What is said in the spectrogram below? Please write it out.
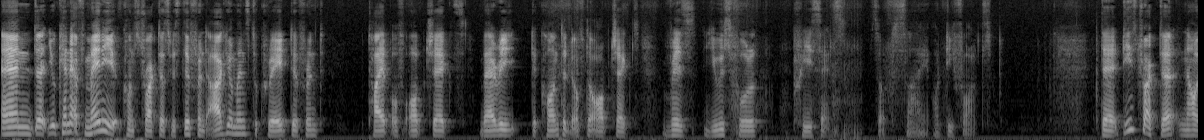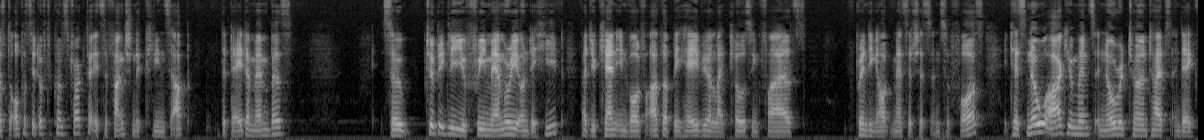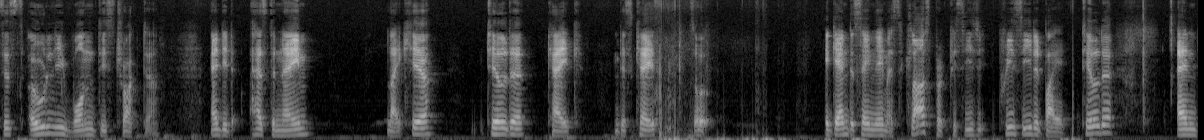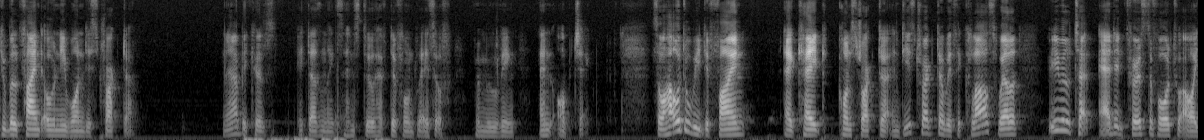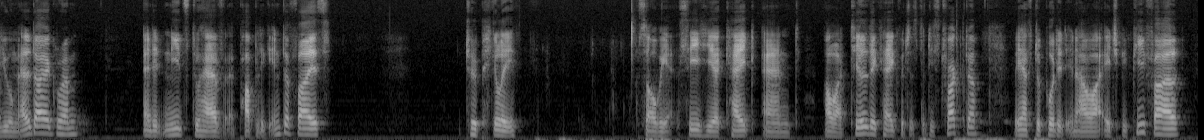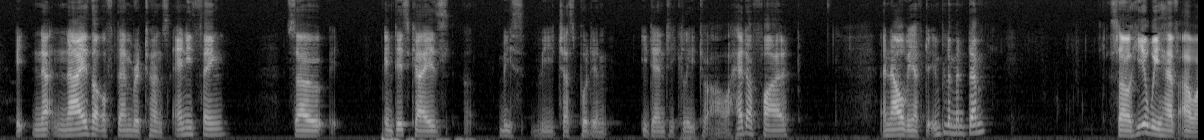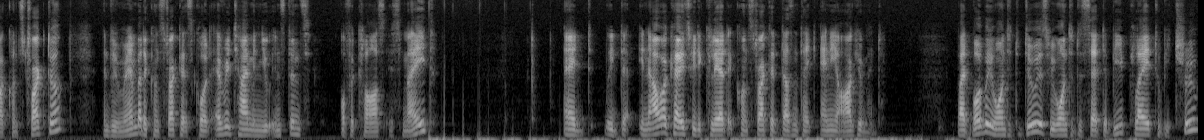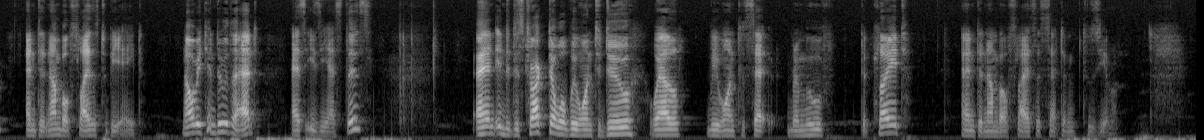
And uh, you can have many constructors with different arguments to create different type of objects, vary the content of the objects with useful presets, so psi or defaults. The destructor now is the opposite of the constructor. It's a function that cleans up the data members so typically you free memory on the heap, but you can involve other behavior like closing files, printing out messages and so forth. It has no arguments and no return types and there exists only one destructor. And it has the name, like here, tilde cake in this case. So again the same name as the class but preceded, preceded by a tilde and you will find only one destructor. Yeah, because it doesn't make sense to have different ways of removing an object. So how do we define a cake constructor and destructor with a class? Well, we will add it first of all to our UML diagram and it needs to have a public interface typically. So we see here cake and our tilde cake, which is the destructor. We have to put it in our HPP file. It, neither of them returns anything so in this case, we, we just put them identically to our header file. And now we have to implement them. So here we have our constructor. And we remember the constructor is called every time a new instance of a class is made. And we, in our case, we declared a constructor that doesn't take any argument. But what we wanted to do is we wanted to set the B plate to be true and the number of slices to be 8. Now we can do that as easy as this. And in the destructor, what we want to do, well, we want to set remove the plate and the number of slices set them to zero.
